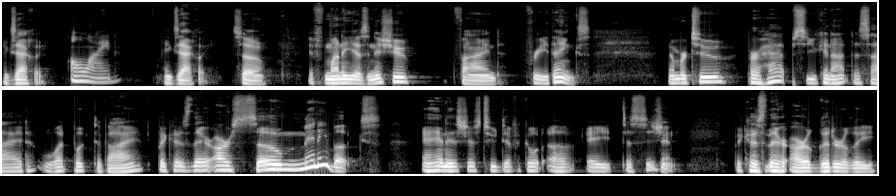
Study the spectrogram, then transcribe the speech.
Exactly. online. Exactly. So if money is an issue, find free things. Number two, perhaps you cannot decide what book to buy because there are so many books and it's just too difficult of a decision because there are literally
